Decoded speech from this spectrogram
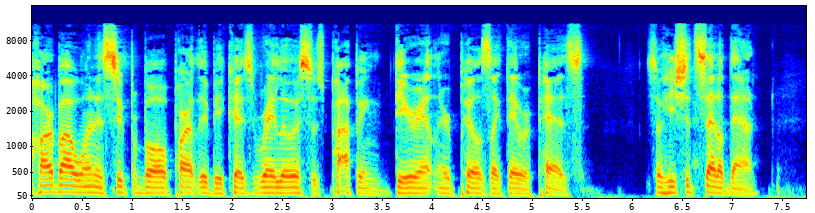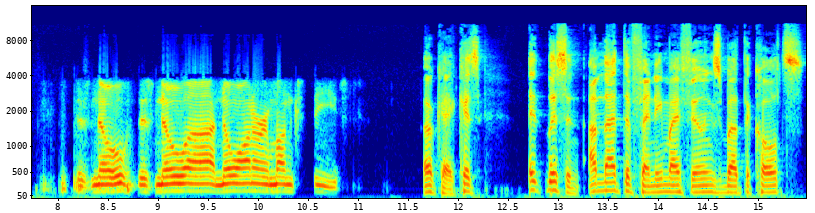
Harbaugh won his Super Bowl partly because Ray Lewis was popping deer antler pills like they were Pez, so he should settle down. There's no there's no uh, no honor amongst thieves. Okay, because listen, I'm not defending my feelings about the Colts.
